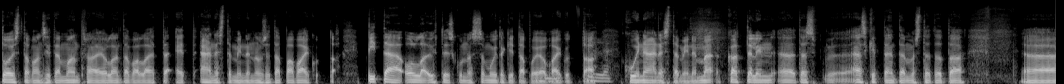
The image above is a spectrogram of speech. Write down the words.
toistavan sitä mantraa jollain tavalla, että, että äänestäminen on se tapa vaikuttaa. Pitää olla yhteiskunnassa muitakin tapoja mm, vaikuttaa Kyllä. kuin äänestäminen. Mä kattelin tässä äskettäin tämmöistä tota, äh,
